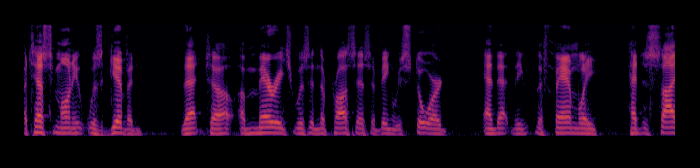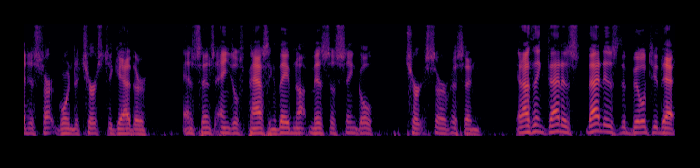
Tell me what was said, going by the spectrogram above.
a testimony was given that uh, a marriage was in the process of being restored and that the, the family had decided to start going to church together. And since Angel's passing, they've not missed a single church service. And and I think that is that is the ability that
